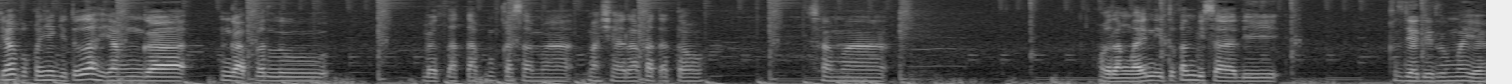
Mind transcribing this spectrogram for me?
ya pokoknya gitulah yang nggak nggak perlu bertatap muka sama masyarakat atau sama orang lain itu kan bisa di kerja di rumah ya.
